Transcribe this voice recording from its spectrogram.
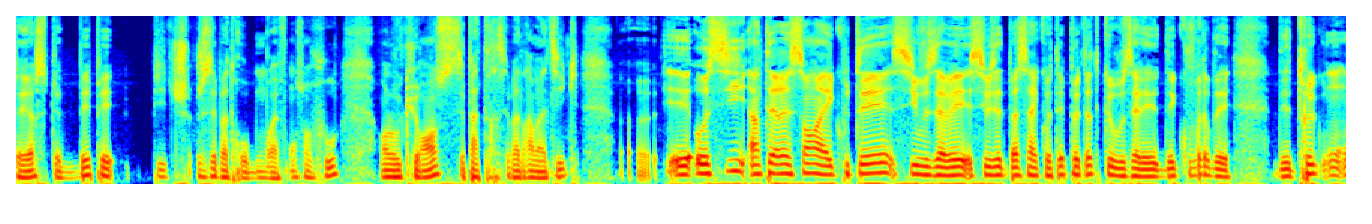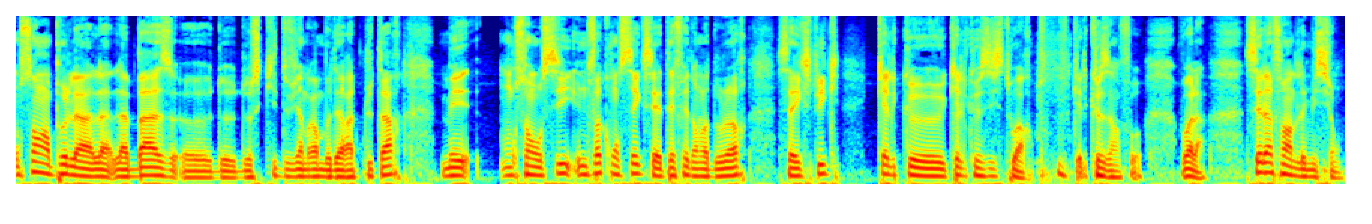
d'ailleurs c'est peut-être BP Pitch, je sais pas trop. Bon bref, on s'en fout. En l'occurrence, c'est pas c'est pas dramatique. Euh, et aussi intéressant à écouter si vous avez si vous êtes passé à côté, peut-être que vous allez découvrir des des trucs. On sent un peu la la, la base euh, de de ce qui deviendra modérate plus tard, mais on sent aussi une fois qu'on sait que ça a été fait dans la douleur, ça explique quelques quelques histoires, quelques infos. Voilà, c'est la fin de l'émission.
